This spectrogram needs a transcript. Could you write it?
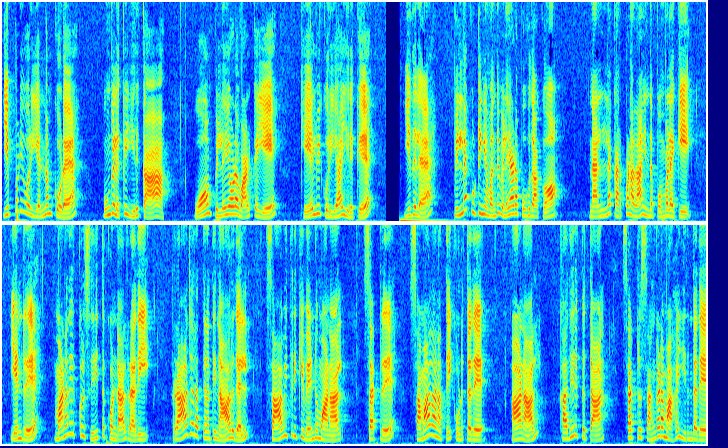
இப்படி ஒரு எண்ணம் கூட உங்களுக்கு இருக்கா? ஓம் பிள்ளையோட வாழ்க்கையே கேள்விக்குறியாக இருக்கு. இதில் பிள்ளைக்குட்டிங்க வந்து விளையாட போகுதாக்கும் நல்ல கற்பனை தான் இந்த பொம்பளைக்கு. என்று மனதிற்குள் சிரித்து கொண்டாள் ரதி. ராஜரத்தினத்தின் ஆறுதல் சாவித்திரிக்கு வேண்டுமானால் சற்று சமாதானத்தை கொடுத்தது. ஆனால் கதிருக்குத்தான் சற்று சங்கடமாக இருந்தது.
